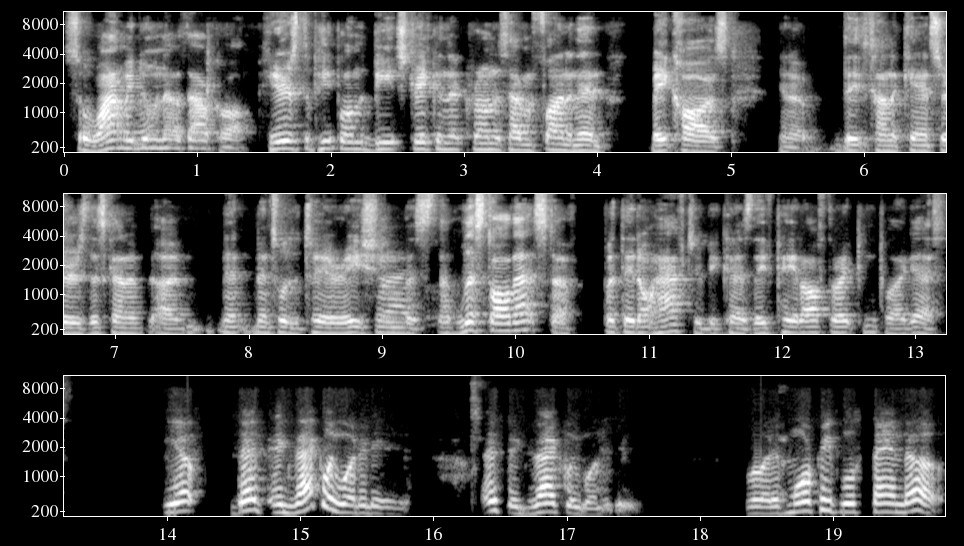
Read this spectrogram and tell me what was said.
So why aren't we doing that with alcohol? Here's the people on the beach drinking their coronas, having fun, and then may cause you know these kind of cancers, this kind of uh, mental deterioration. Right. Let's list all that stuff, but they don't have to because they've paid off the right people, I guess. Yep, that's exactly what it is. That's exactly what it is. But if more people stand up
